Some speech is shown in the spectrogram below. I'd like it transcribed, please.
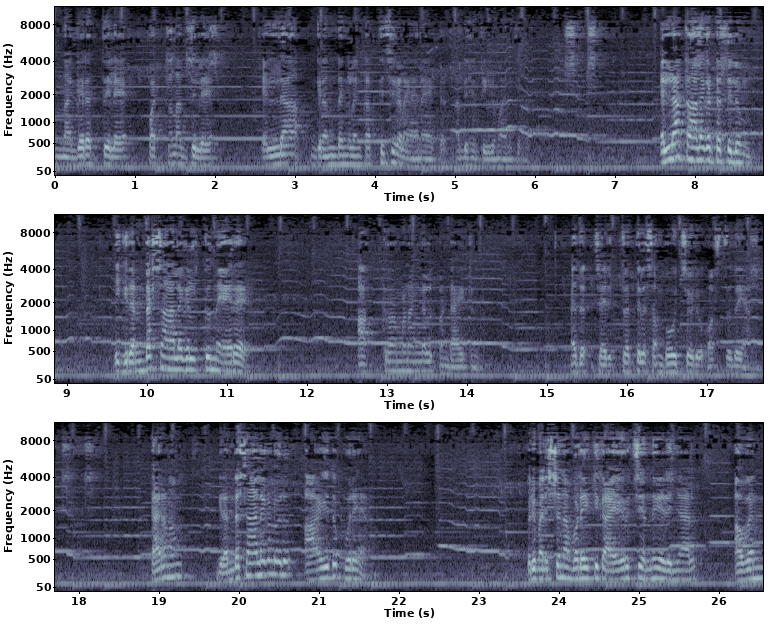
നഗരത്തിലെ പട്ടണത്തിലെ എല്ലാ ഗ്രന്ഥങ്ങളും കത്തിച്ചു കളയാനായിട്ട് അദ്ദേഹം തീരുമാനിക്കുന്നത്. എല്ലാ കാലഘട്ടത്തിലും ഈ ഗ്രന്ഥശാലകൾക്ക് നേരെ ആക്രമണങ്ങൾ ഉണ്ടായിട്ടുണ്ട്. അത് ചരിത്രത്തിൽ സംഭവിച്ച ഒരു വസ്തുതയാണ്. കാരണം ഗ്രന്ഥശാലകൾ ഒരു ആയുധപ്പുരയാണ്. ഒരു മനുഷ്യൻ അവിടേക്ക് കയറി ചെന്നു കഴിഞ്ഞാൽ അവൻ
